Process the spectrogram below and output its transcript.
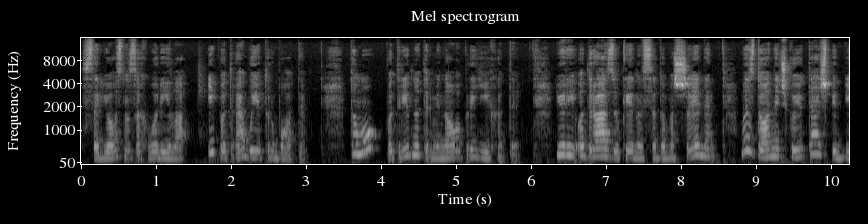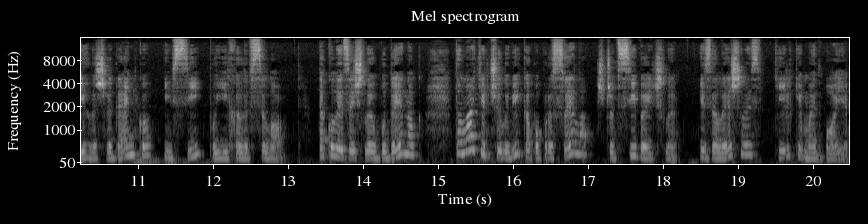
серйозно захворіла і потребує турботи. Тому потрібно терміново приїхати. Юрій одразу кинувся до машини. Ми з донечкою теж підбігли швиденько і всі поїхали в село. Та коли зайшли в будинок, то матір чоловіка попросила, щоб всі вийшли, і залишились тільки ми двоє.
